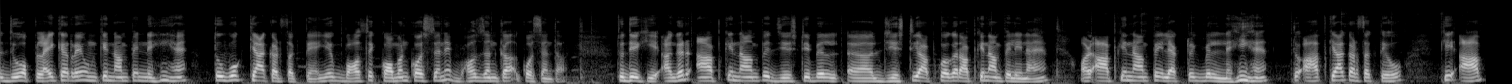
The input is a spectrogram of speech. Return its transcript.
जो अप्लाई कर रहे हैं, उनके नाम पे नहीं है तो वो क्या कर सकते हैं? ये बहुत से कॉमन क्वेश्चन है, बहुत जन का क्वेश्चन था। तो देखिए, अगर आपके नाम पे जीएसटी बिल जीएसटी आपको अगर आपके नाम पे लेना है और आपके नाम पे इलेक्ट्रिक बिल नहीं है तो आप क्या कर सकते हो कि आप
